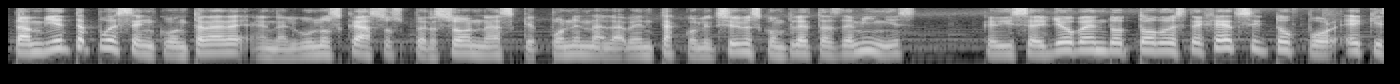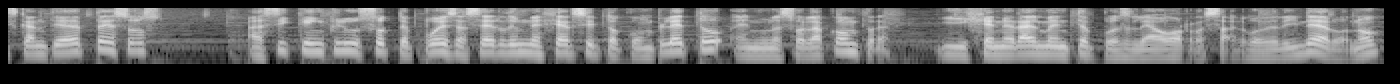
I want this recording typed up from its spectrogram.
También te puedes encontrar en algunos casos personas que ponen a la venta colecciones completas de minis, que dice yo vendo todo este ejército por X cantidad de pesos, Así que incluso te puedes hacer de un ejército completo en una sola compra. Y generalmente pues le ahorras algo de dinero, ¿no?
